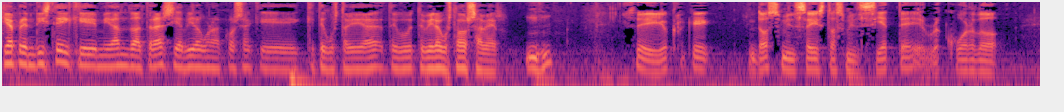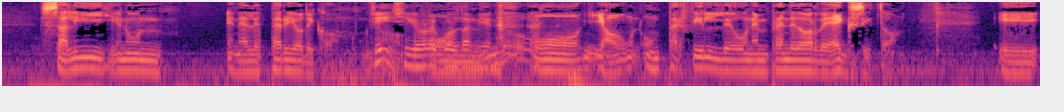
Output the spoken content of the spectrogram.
¿Qué aprendiste y que mirando atrás si había alguna cosa que, te gustaría, te, hubiera gustado saber? Sí, yo creo que 2006-2007 recuerdo salí en un en el periódico. Sí, sí, yo recuerdo también. un, perfil de un emprendedor de éxito y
